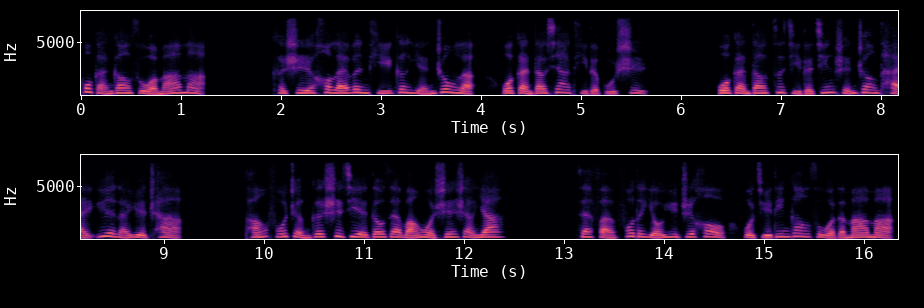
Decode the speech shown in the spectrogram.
不敢告诉我妈妈。可是后来问题更严重了，我感到下体的不适。我感到自己的精神状态越来越差，仿佛整个世界都在往我身上压。在反复的犹豫之后，我决定告诉我的妈妈，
